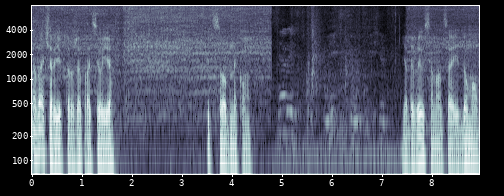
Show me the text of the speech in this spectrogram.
На вечір Віктор вже працює підсобником. Я дивився на це і думав,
